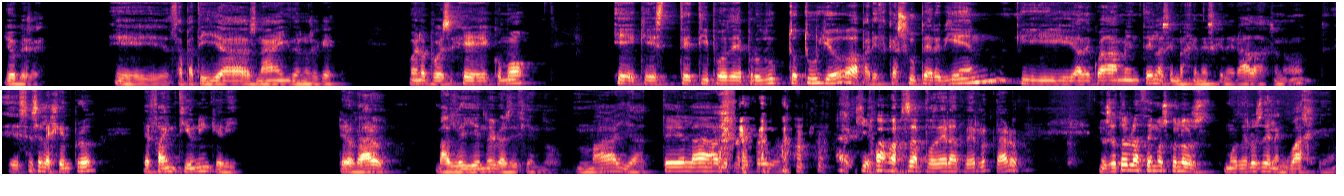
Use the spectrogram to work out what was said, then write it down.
yo qué sé, eh, zapatillas, Nike, de no sé qué. Bueno, pues eh, como eh, que este tipo de producto tuyo aparezca súper bien y adecuadamente en las imágenes generadas, ¿no? Ese es el ejemplo de fine tuning que vi. Pero claro, vas leyendo y vas diciendo, vaya tela, Vale para todo. aquí vamos a poder hacerlo, claro. Nosotros lo hacemos con los modelos de lenguaje. ¿eh?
